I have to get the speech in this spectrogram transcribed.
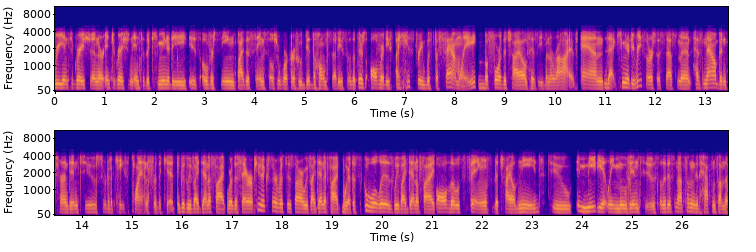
reintegration or integration into the community is overseen by the same social worker who did the home study so that there's already a history with the family before the child has even arrived. And that community resource assessment has now been turned into sort of a case plan for the kid because we've identified where the therapeutic services are, we've identified where the school is, we've identified all those things the child needs to immediately move into so that it's not something that happens on the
